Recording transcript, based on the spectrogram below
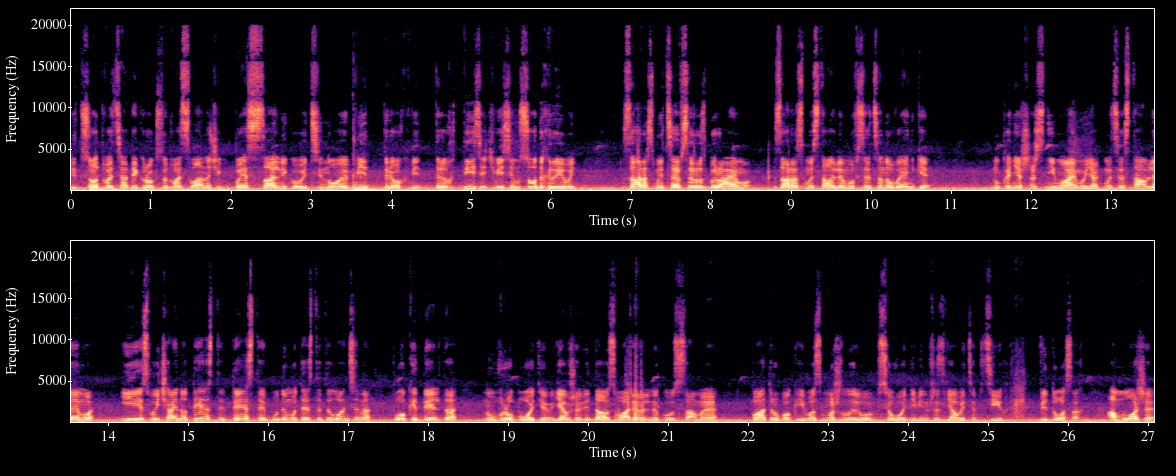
520 крок 120 ланочок безсальниковою ціною від 3800 гривень. Зараз ми це все розбираємо. Зараз ми ставляємо все це новеньке. Ну, звісно знімаємо, як ми це ставляємо. І, звичайно, тести. Тести. Будемо тестити Лонсіна, поки Дельта ну, в роботі. Я вже віддав зварювальнику саме патрубок, і можливо, сьогодні він вже з'явиться в цих відосах. А може,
